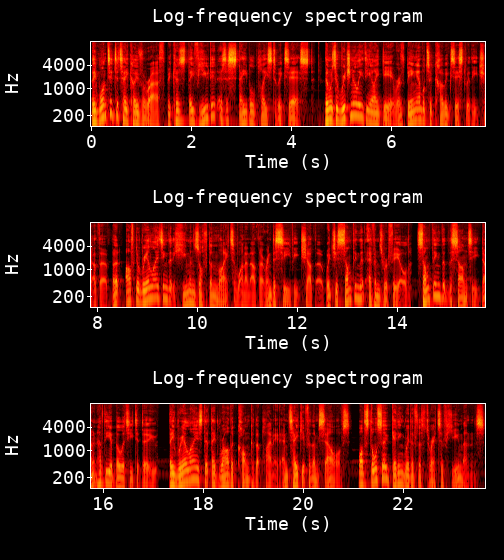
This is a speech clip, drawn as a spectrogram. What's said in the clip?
They wanted to take over Earth because they viewed it as a stable place to exist, there was originally the idea of being able to coexist with each other, but after realizing that humans often lie to one another and deceive each other, which is something that Evans revealed, something that the Santi don't have the ability to do, they realized that they'd rather conquer the planet and take it for themselves, whilst also getting rid of the threat of humans.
